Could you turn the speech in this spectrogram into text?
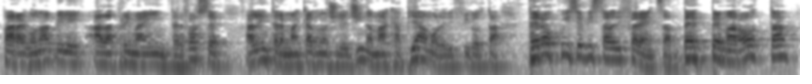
paragonabili alla prima Inter, forse all'Inter è mancata una ciliegina, ma capiamo le difficoltà. Però qui si è vista la differenza. Beppe Marotta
